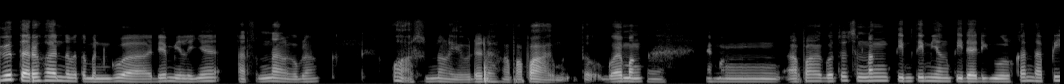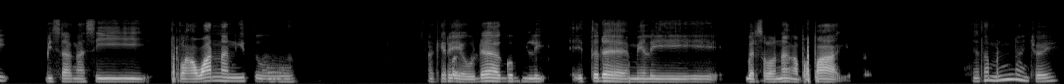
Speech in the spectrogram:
gue taruhan sama temen gue, dia milihnya Arsenal. Gue bilang, wah Arsenal ya udah dah nggak apa-apa. Gitu. Gue emang Hmm. Emang apa? Gue tuh seneng tim-tim yang tidak digulkan tapi bisa ngasih perlawanan gitu. Hmm. Akhirnya ya udah gue milih itu deh milih Barcelona nggak apa-apa gitu. Ternyata menang coy.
